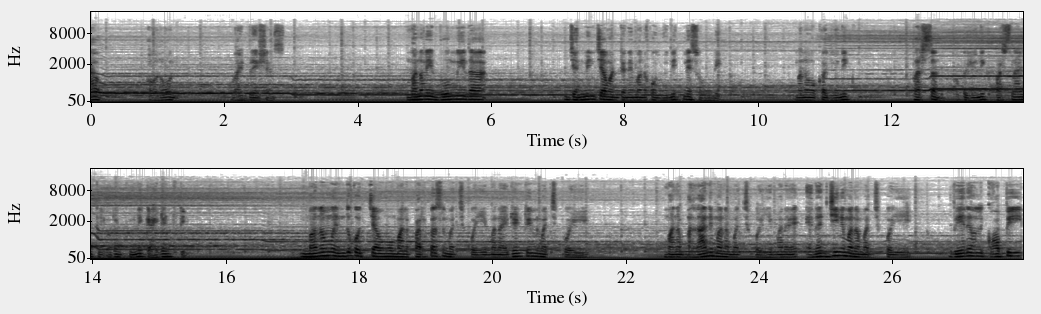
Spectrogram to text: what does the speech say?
have our own vibrations మనం ఈ భూమి మీద జన్మించామంటేనే మనకు యూనిక్నెస్ ఉంది. మనం ఒక యూనిక్ పర్సన్ ఒక యూనిక్ పర్సనాలిటీ ఒక యూనిక్ ఐడెంటిటీ మనం ఎందుకు వచ్చామో? మన పర్పస్ మర్చిపోయి మన ఐడెంటిటీని మర్చిపోయి మన బలాన్ని మనం మర్చిపోయి మన ఎనర్జీని మనం మర్చిపోయి వేరే వాళ్ళని కాపీ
